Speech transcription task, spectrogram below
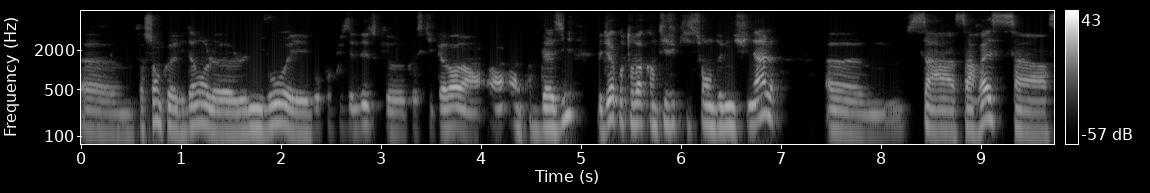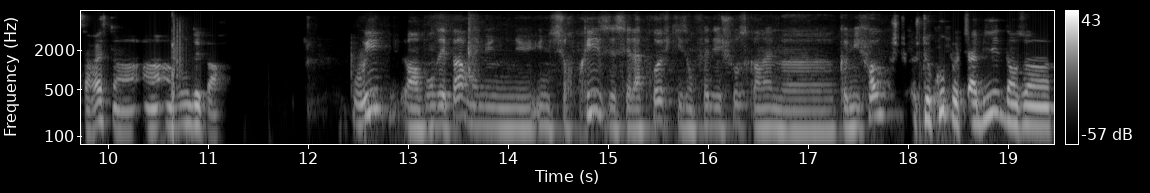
euh, sachant qu'évidemment le, le, niveau est beaucoup plus élevé que, ce qu'il peut avoir en, en, Coupe d'Asie. Mais déjà, quand on voit quand ils, sont en demi-finale, euh, ça, reste, un bon départ. Oui, un bon départ, même une, une surprise, et c'est la preuve qu'ils ont fait des choses quand même euh, comme il faut. Je te coupe, Chabi, dans, un,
